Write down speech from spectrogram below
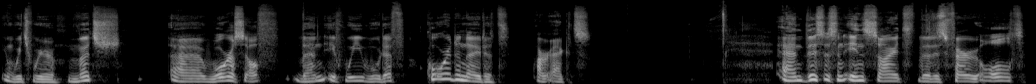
in which we're much uh, worse off than if we would have coordinated our acts. And this is an insight that is very old,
